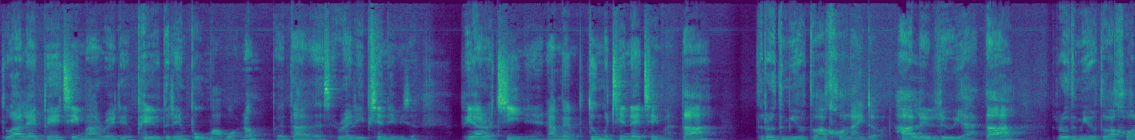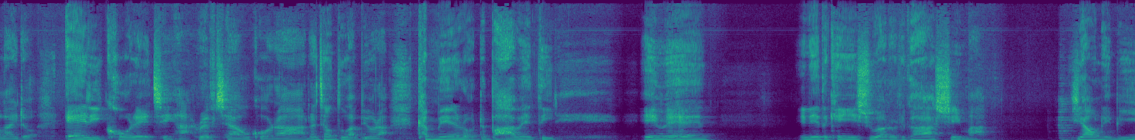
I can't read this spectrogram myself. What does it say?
तू ကလည်းဘယ်ချိန်မှာ ready အဖေကိုသတင်းပို့မှာပေါ့နော်ဒါ ready ဖြစ်နေပြီဆိုရင် ဖေကတော့ကြည်နေတယ်ဒါပေမဲ့ तू မထင်တဲ့အချိန်မှာဒါသူတို့သမီးကိုသွားခေါ်လိုက်တော့ hallelujah ဒါသူတို့သမီးကိုသွားခေါ်လိုက်တော့အဲ့ဒီခေါ်တဲ့အချိန်ဟာ rapture ကိုခေါ်တာဒါကြောင့် तू ကပြောတာခမဲတော်တပါးပဲသိတယ်အာမင်ဒီနေ့သခင်ယေရှုကတော့တကားရှေ့မှာရောက်နေပြီ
